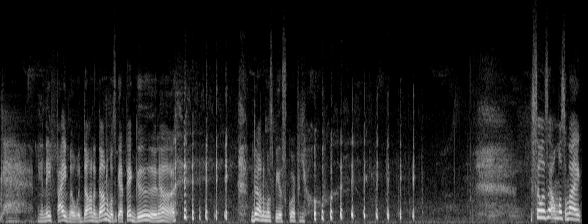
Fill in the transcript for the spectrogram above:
God, man, they fighting over Donna. Donna must got that good, huh? Donna must be a Scorpio. so it's almost like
